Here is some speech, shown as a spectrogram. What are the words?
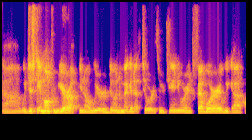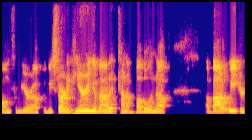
uh, we just came home from Europe. You know, we were doing a Megadeth tour through January and February. We got home from Europe. We started hearing about it kind of bubbling up about a week or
